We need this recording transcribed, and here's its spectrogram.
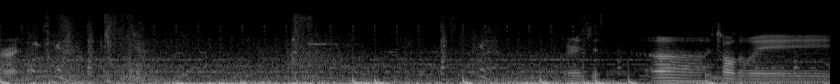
Alright. Where is it? Uh, it's all the way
